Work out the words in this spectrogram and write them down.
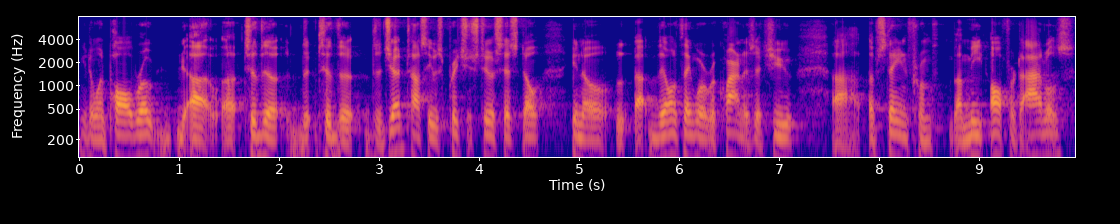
You know, when Paul wrote uh, uh, to, the, the, to the, the Gentiles he was preaching to, it says, don't, you know, uh, the only thing we're requiring is that you uh, abstain from meat offered to idols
